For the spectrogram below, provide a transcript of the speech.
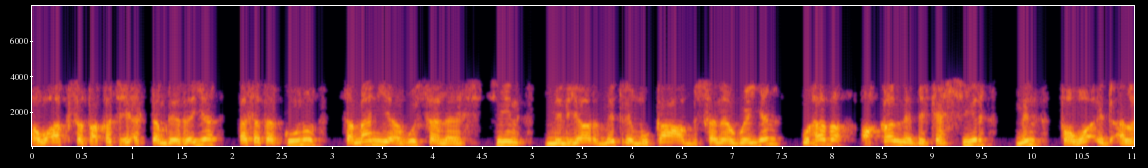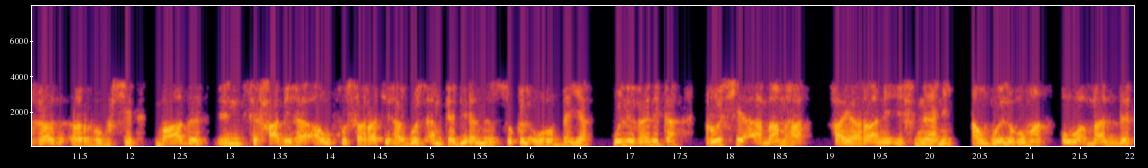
أو أقصى طاقته التمريرية فستكون 38 مليار متر مكعب سنويا وهذا أقل بكثير من فوائد الغاز الروسي بعد انسحابها أو خسارتها جزءا كبيرا من السوق الأوروبية. ولذلك روسيا أمامها خياران اثنان. أولهما هو مد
